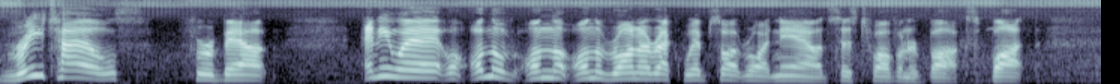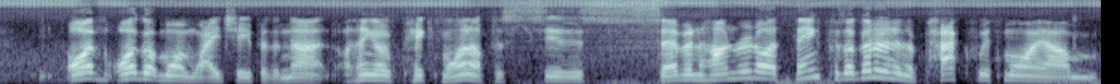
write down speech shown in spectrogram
retails for about anywhere on the on the on the Rhino Rack website right now. It says 1,200 bucks, but I've I got mine way cheaper than that. I think I picked mine up for 700, I think, because I got it in a pack with my um,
